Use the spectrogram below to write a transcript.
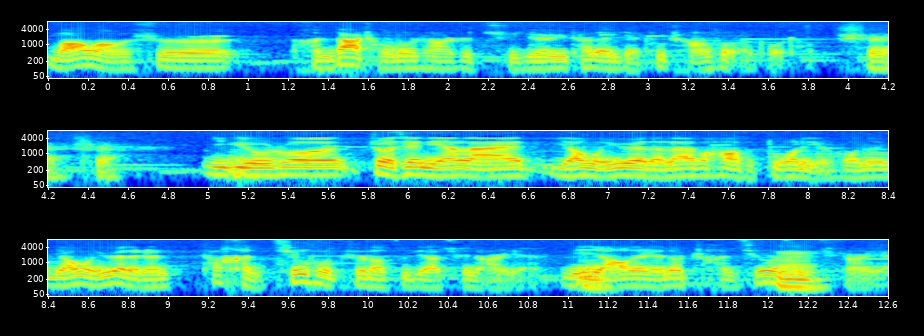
往往是很大程度上是取决于它的演出场所的构成。是是。你比如说，这些年来摇滚乐的 live house 多了以后，那摇滚乐的人他很清楚知道自己要去哪儿演，民谣的人都很清楚自己去哪儿演。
